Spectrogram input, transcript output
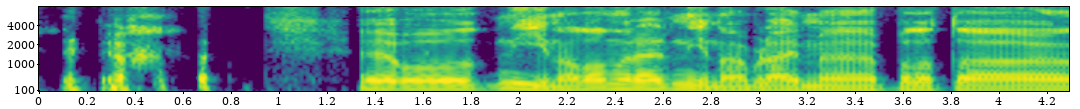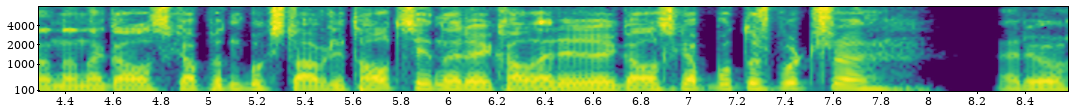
ja. Og Nina, da, når er Nina blei med på dette, denne galskapen, bokstavelig talt, siden dere kaller det galskap motorsport, så er det jo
